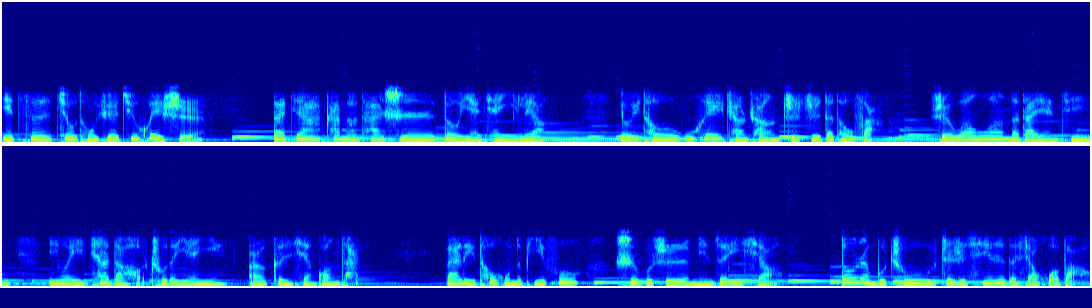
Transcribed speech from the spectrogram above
一次旧同学聚会时，大家看到他时都眼前一亮，有一头乌黑长长直直的头发，水汪汪的大眼睛，因为恰到好处的眼影而更显光彩。白里透红的皮肤，时不时抿嘴一笑，都认不出这是昔日的小活宝。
